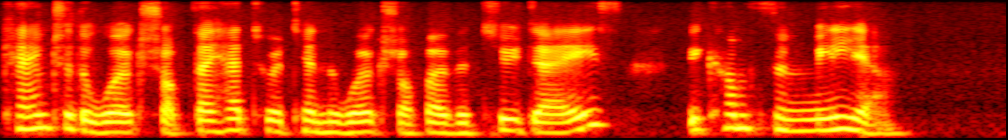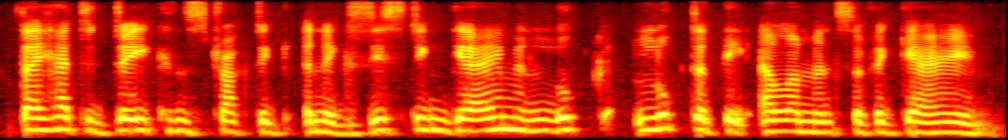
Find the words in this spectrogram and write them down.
came to the workshop. They had to attend the workshop over two days, become familiar. They had to deconstruct an existing game and look looked at the elements of a game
